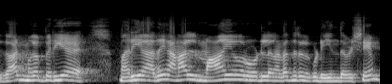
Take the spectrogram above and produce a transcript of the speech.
ரிகார்ட் மிகப்பெரிய மரியாதை. ஆனால் மாயோ ரோட்டில் நடந்திருக்கக்கூடிய இந்த விஷயம்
